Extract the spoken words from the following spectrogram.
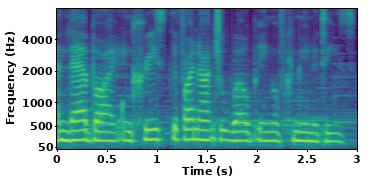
and thereby increase the financial well-being of communities.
